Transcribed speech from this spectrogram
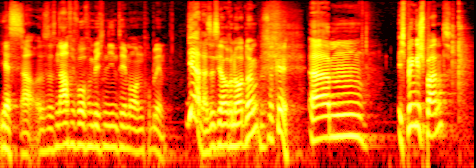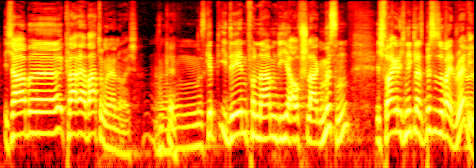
Yes. Ja, es ist nach wie vor für mich nie ein Thema und ein Problem. Ja, das ist ja auch in Ordnung. Ist okay. Ähm, ich bin gespannt. Ich habe klare Erwartungen an euch. Okay. Ähm, es gibt Ideen von Namen, die hier aufschlagen müssen. Ich frage dich, Niklas, bist du soweit ready?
